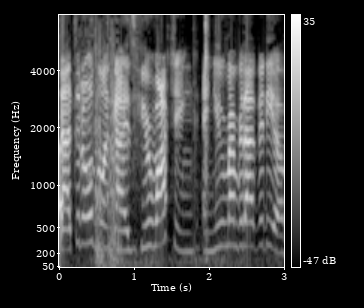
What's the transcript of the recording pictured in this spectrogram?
That's an old one, guys. If you're watching and you remember that video.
